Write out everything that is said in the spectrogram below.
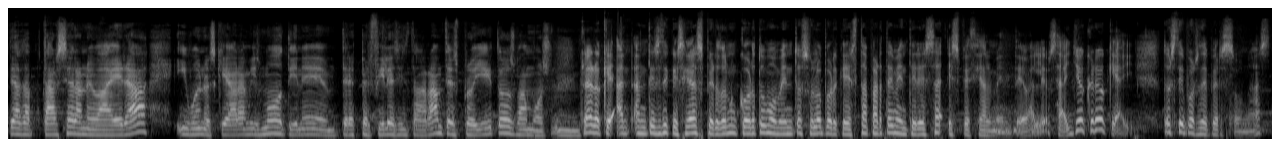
de adaptarse a la nueva era y bueno, es que ahora mismo tiene tres perfiles de Instagram, tres proyectos, vamos. mm, Claro que an- antes de que sigas, perdón, un corto momento solo porque esta parte me interesa especialmente, ¿vale? O sea, yo creo que hay dos tipos de personas,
